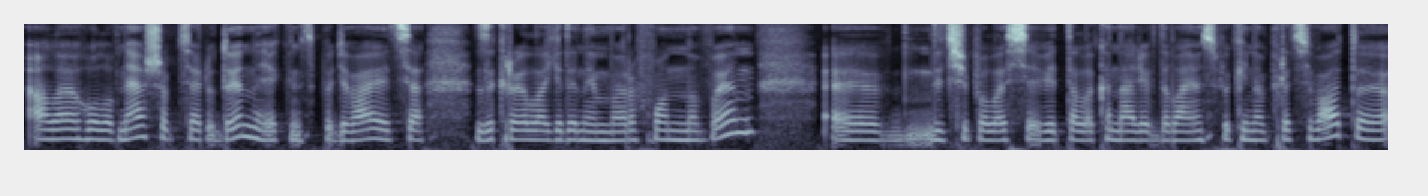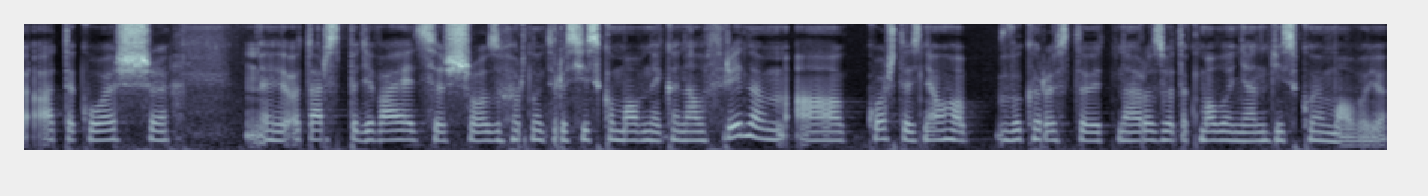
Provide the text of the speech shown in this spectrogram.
Але головне, щоб ця людина, як він сподівається, закрила єдиний марафон новин, е, відчепилася від телеканалів, дала їм спокійно працювати, а також. Е, Отар сподівається, що згорнуть російськомовний канал Freedom, а кошти з нього використають на розвиток мовлення англійською мовою.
